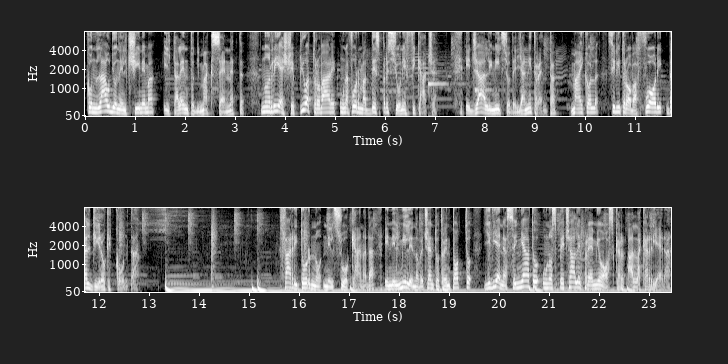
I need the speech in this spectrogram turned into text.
Con l'audio nel cinema, il talento di Max Sennett non riesce più a trovare una forma d'espressione efficace e già all'inizio degli anni 30 Michael si ritrova fuori dal giro che conta fa ritorno nel suo Canada e nel 1938 gli viene assegnato uno speciale premio Oscar alla carriera.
